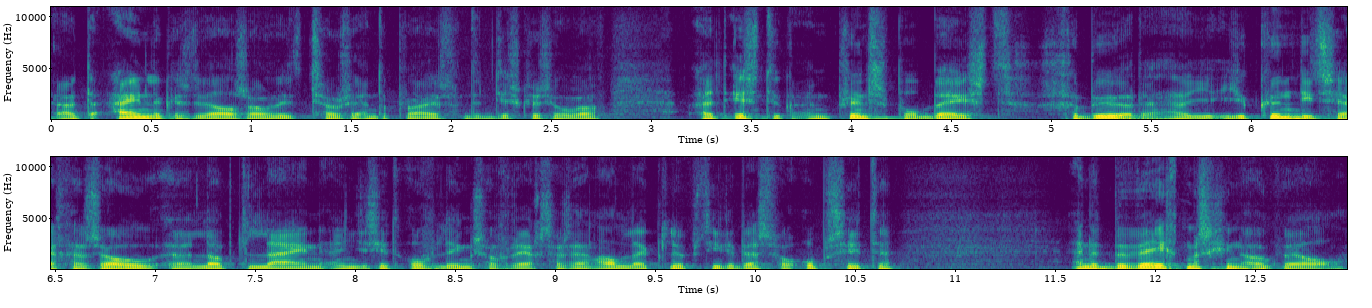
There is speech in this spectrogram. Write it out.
Uiteindelijk is het wel zo, dit social enterprise, de discussie over. Het is natuurlijk een principle-based gebeuren. Je, je kunt niet zeggen, zo eh, loopt de lijn en je zit of links of rechts. Er zijn allerlei clubs die er best wel op zitten. En het beweegt misschien ook wel.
